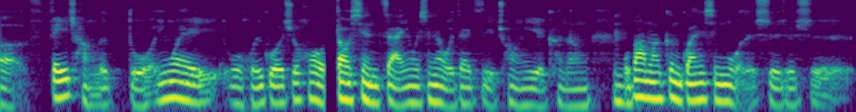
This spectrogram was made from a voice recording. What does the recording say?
呃，非常的多，因为我回国之后到现在，因为现在我在自己创业，可能我爸妈更关心我的是，就是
